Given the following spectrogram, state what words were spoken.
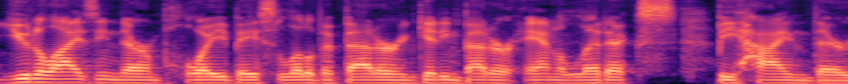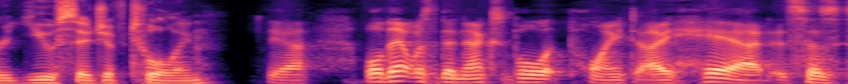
utilizing their employee base a little bit better and getting better analytics behind their usage of tooling. Yeah. Well, that was the next bullet point I had. It says,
